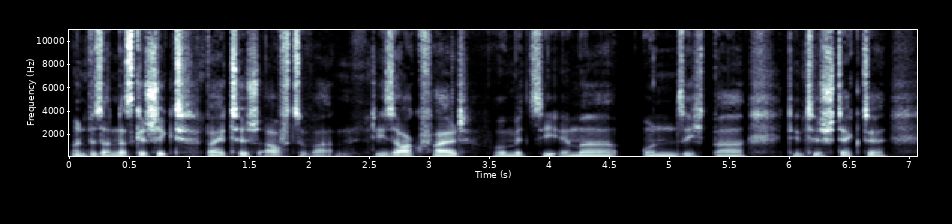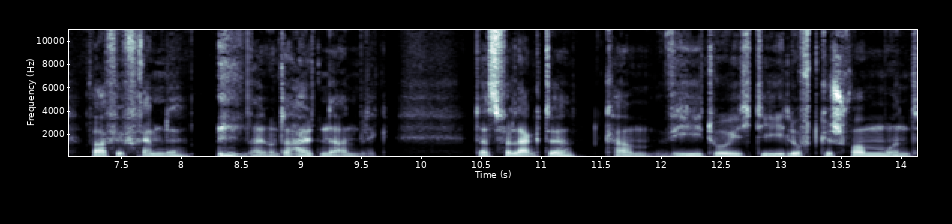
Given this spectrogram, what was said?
und besonders geschickt bei Tisch aufzuwarten. Die Sorgfalt, womit sie immer unsichtbar den Tisch deckte, war für Fremde ein unterhaltender Anblick. Das Verlangte kam wie durch die Luft geschwommen und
